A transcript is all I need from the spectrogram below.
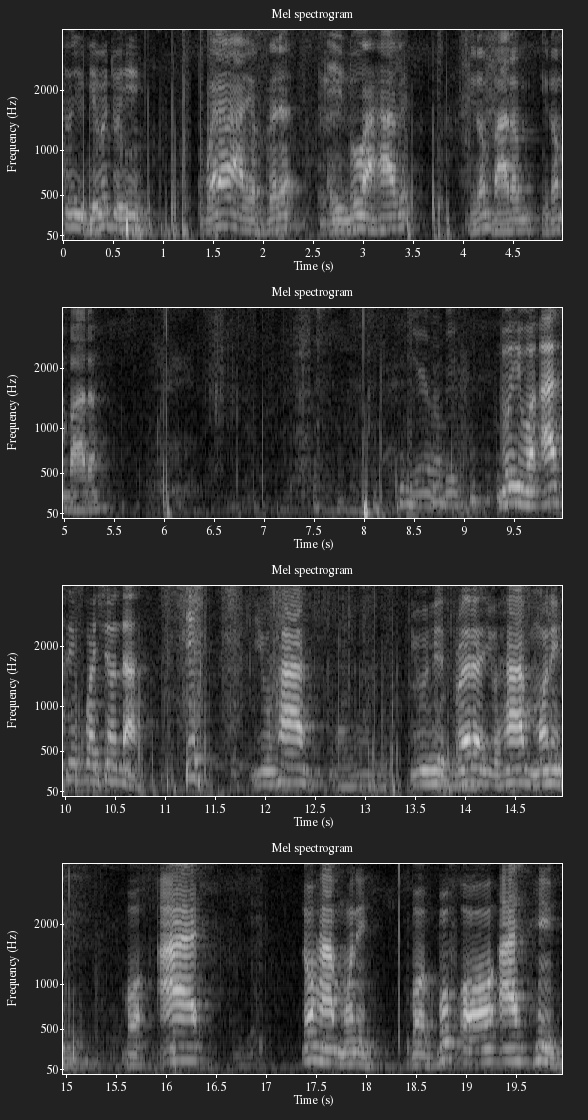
So you give it to him. Whether I your brother and you know I have it, you don't bother. You don't bother. Yeah, no, he was asking question that if you have, you his brother, you have money, but I don't have money, but both all ask him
